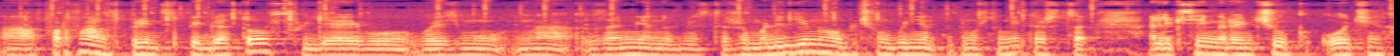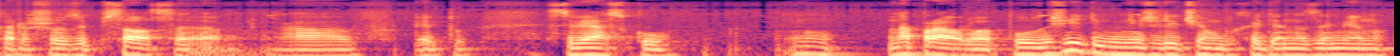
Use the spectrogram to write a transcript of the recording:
Фарфан, в принципе, готов. Я его возьму на замену вместо Жамалединова. Почему бы нет? Потому что, мне кажется, Алексей Миранчук очень хорошо записался а, в эту связку ну, на правого полузащитника, нежели чем выходя на замену.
